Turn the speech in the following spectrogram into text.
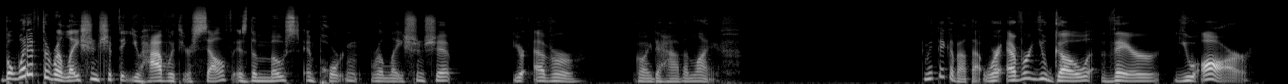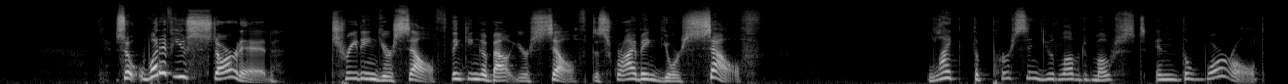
But what if the relationship that you have with yourself is the most important relationship you're ever going to have in life? I mean, think about that. Wherever you go, there you are. So, what if you started treating yourself, thinking about yourself, describing yourself like the person you loved most in the world?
